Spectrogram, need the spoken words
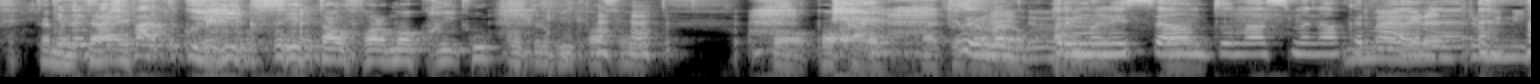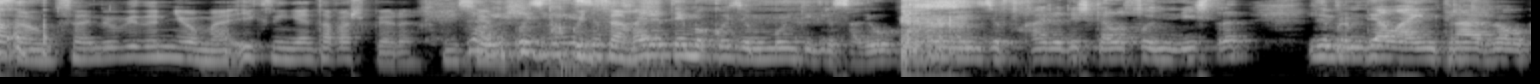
também, Também faz terá parte do currículo. enriquecido de tal forma o currículo que contribui para o, seu, para, o- para o ter Foi uma premonição do nosso Manuel Uma Carvalho. grande premonição, sem dúvida nenhuma, e que ninguém estava à espera. Não, e depois a Elisa. Ferreira tem uma coisa muito engraçada. Eu acompanho a Elisa Ferreira desde que ela foi ministra. Lembro-me dela a entrar no,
